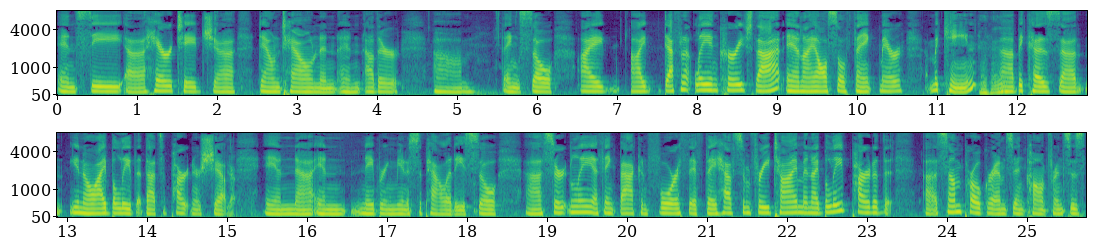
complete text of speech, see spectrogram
and see uh, heritage uh, downtown and and other. Um, things. So I I definitely encourage that, and I also thank Mayor McKean mm-hmm. uh, because uh, you know I believe that that's a partnership yeah. in uh, in neighboring municipalities. So uh, certainly, I think back and forth if they have some free time, and I believe part of the uh, some programs and conferences,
